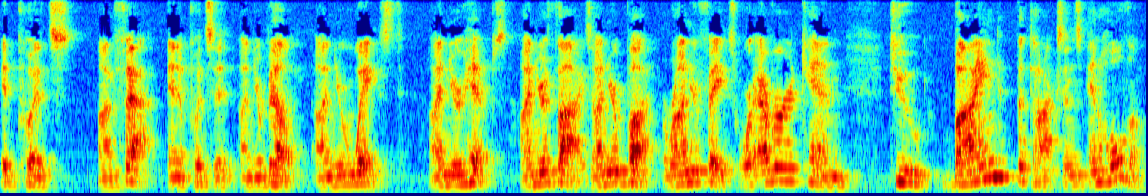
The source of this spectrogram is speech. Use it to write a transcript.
it puts on fat and it puts it on your belly, on your waist, on your hips, on your thighs, on your butt, around your face, wherever it can to bind the toxins and hold them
